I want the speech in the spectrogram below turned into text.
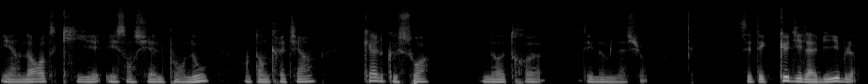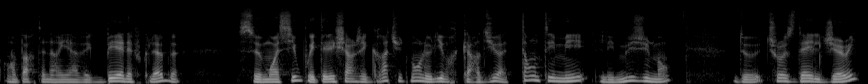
et un ordre qui est essentiel pour nous, en tant que chrétien, quelle que soit notre dénomination. C'était Que dit la Bible en partenariat avec BLF Club. Ce mois-ci, vous pouvez télécharger gratuitement le livre Car Dieu a tant aimé les musulmans de Trousdale Jerry,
